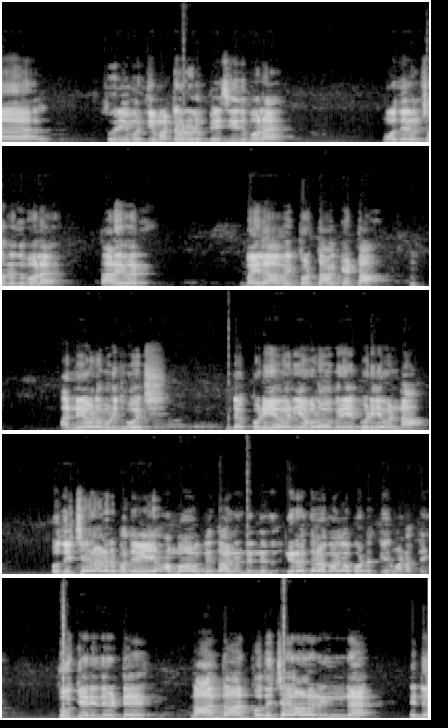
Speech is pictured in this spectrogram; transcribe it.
ஆஹ், சூரியமூர்த்தி மற்றவர்களும் பேசியது போல மோதிரம் சொன்னது போல தலைவர் பைலாவை தொட்டான் கெட்டான். அன்னையோட முடிஞ்சு போச்சு. இந்த கொடியவன் எவ்வளவு பெரிய கொடியவன்னா பொதுச் செயலாளர் பதவி அம்மாவுக்கு தான் என்று நிரந்தரமாக போட்ட தீர்மானத்தை தூக்கி எறிந்துவிட்டு நான் தான் பொதுச் செயலாளர் என்ற என்று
